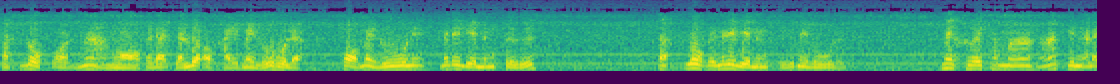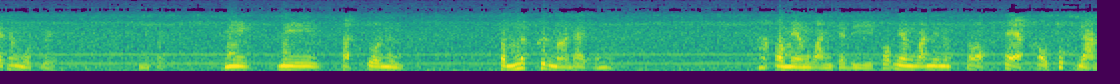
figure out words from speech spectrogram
สัตว์โลกอ่อนหน้างอไปแล้วจะเลือกเอาใครไม่รู้เลยพ่อไม่รู้นี่ไม่ได้เรียนหนังสือสัตว์โลกเลยไม่ได้เรียนหนังสือไม่รู้เลย ไม่เคยทำมาหากินอะไรทั้งหมดเลย นี่ก็มีมีสัตว์ตัวหนึ่งสำนึกขึ้นมาได้ ถ้าเอาแมงวันจะดี เพราะแมงวันนี่มันซอกแทรกเข้าทุกอย่าง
